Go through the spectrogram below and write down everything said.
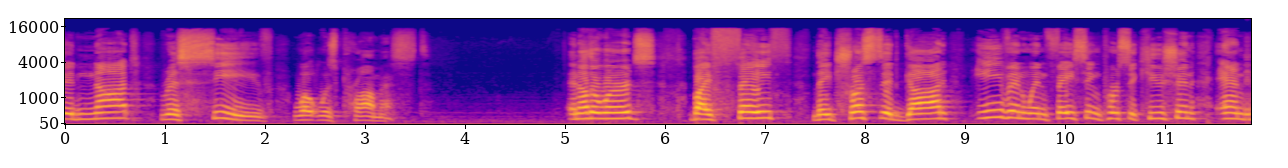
did not receive what was promised. In other words, by faith, they trusted God even when facing persecution, and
